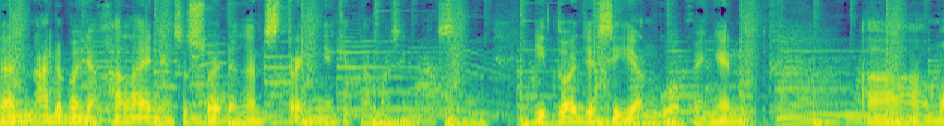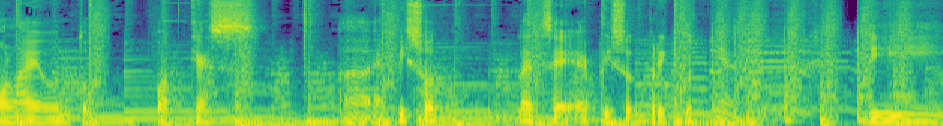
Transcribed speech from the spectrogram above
dan ada banyak hal lain yang sesuai dengan strengthnya kita masing-masing. Itu aja sih yang gue pengen uh, mulai untuk podcast uh, episode, let's say episode berikutnya di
